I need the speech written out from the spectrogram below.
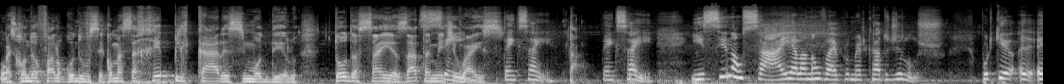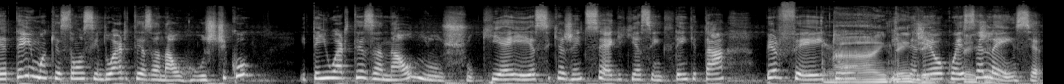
Mas quando eu falo, quando você começa a replicar esse modelo, todas saem exatamente Sim, iguais. Tem que sair. Tá. Tem que sair. E se não sai, ela não vai para o mercado de luxo. Porque é, é, tem uma questão assim do artesanal rústico e tem o artesanal luxo, que é esse que a gente segue, que assim tem que estar perfeito, Ah, entendi, entendeu? Com entendi. excelência.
